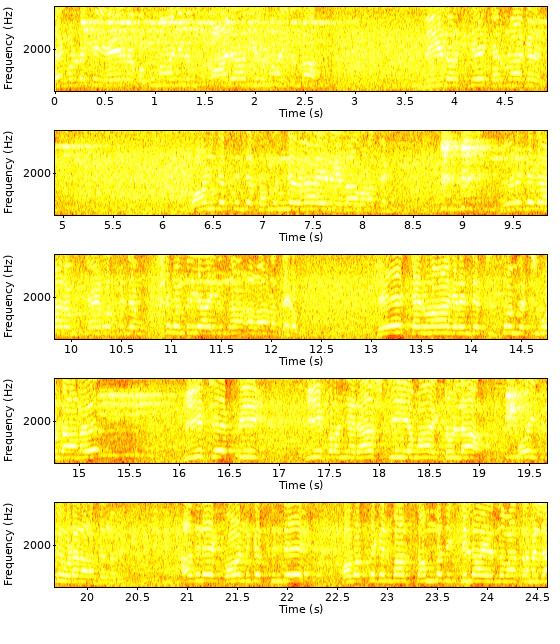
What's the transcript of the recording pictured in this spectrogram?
ഞങ്ങളുടെയൊക്കെ ഏറെ ബഹുമാനിനും ആരാധ്യനുമായിരുന്ന ലീഡർ കെ കരുണാകരൻ കോൺഗ്രസിന്റെ സമുന്നതനായ നേതാവാണ് അദ്ദേഹം. ദീർഘകാലം കേരളത്തിന്റെ മുഖ്യമന്ത്രിയായിരുന്ന ആളാണ് അദ്ദേഹം. കെ കരുണാകരന്റെ ചിത്രം വെച്ചുകൊണ്ടാണ് ബി ജെ പി ഈ പറഞ്ഞ രാഷ്ട്രീയമായിട്ടുള്ള കൊയ്ത്ത് ഇവിടെ നടത്തുന്നത്. അതിനെ കോൺഗ്രസിന്റെ പ്രവർത്തകന്മാർ സമ്മതിക്കില്ല എന്ന് മാത്രമല്ല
